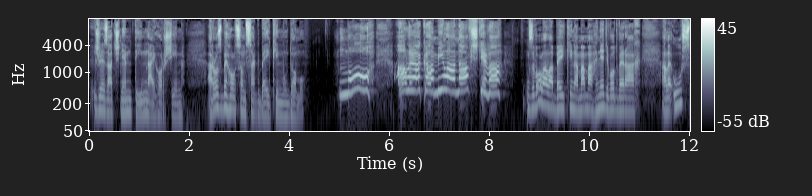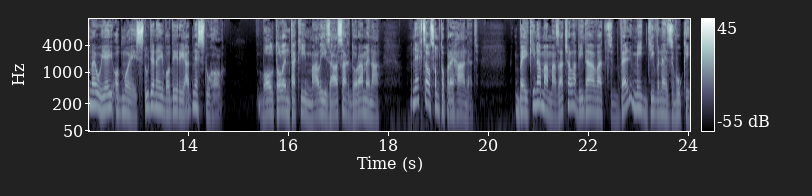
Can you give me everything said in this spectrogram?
že začnem tým najhorším a rozbehol som sa k Bejkinmu domu. No, ale aká milá návšteva! Zvolala Bejkina mama hneď vo dverách, ale úsmev jej od mojej studenej vody riadne stuhol. Bol to len taký malý zásah do ramena. Nechcel som to preháňať. Bejkina mama začala vydávať veľmi divné zvuky,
